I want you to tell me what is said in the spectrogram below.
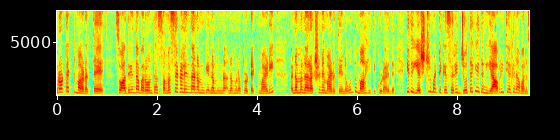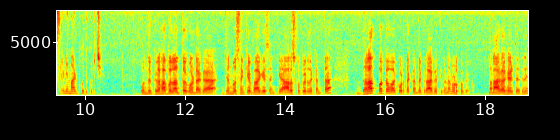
ಪ್ರೊಟೆಕ್ಟ್ ಮಾಡುತ್ತೆ. ಸೊ ಅದರಿಂದ ಬರುವಂತಹ ಸಮಸ್ಯೆಗಳಿಂದ ನಮಗೆ ನಮ್ಮನ್ನ ನಮ್ಮನ್ನ ಪ್ರೊಟೆಕ್ಟ್ ಮಾಡಿ, ನಮ್ಮನ್ನ ರಕ್ಷಣೆ ಮಾಡುತ್ತೆ ಅನ್ನೋ ಒಂದು ಮಾಹಿತಿ ಕೂಡ ಇದೆ. ಇದು ಎಷ್ಟರ ಮಟ್ಟಿಗೆ ಸರಿ? ಜೊತೆಗೆ ಇದನ್ನು ಯಾವ ರೀತಿಯಾಗಿ ನಾವು ಅನುಸರಣೆ ಮಾಡಬಹುದು, ಗುರುಜಿ? ಒಂದು ಗ್ರಹ ಬಲ ಅಂತ ತಗೊಂಡಾಗ ಜನ್ಮ ಸಂಖ್ಯೆ, ಭಾಗ್ಯ ಸಂಖ್ಯೆ ಆರೋಸ್ಕೋಪ್ ಇರತಕ್ಕಂಥ ಧನಾತ್ಮಕವಾಗಿ ಕೊಡ್ತಕ್ಕಂಥ ಗ್ರಹಗತಿಗಳನ್ನ ನೋಡ್ಕೋಬೇಕು. ನಾನು ಆಗಾಗ ಹೇಳ್ತಾ ಇದ್ದೀನಿ,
